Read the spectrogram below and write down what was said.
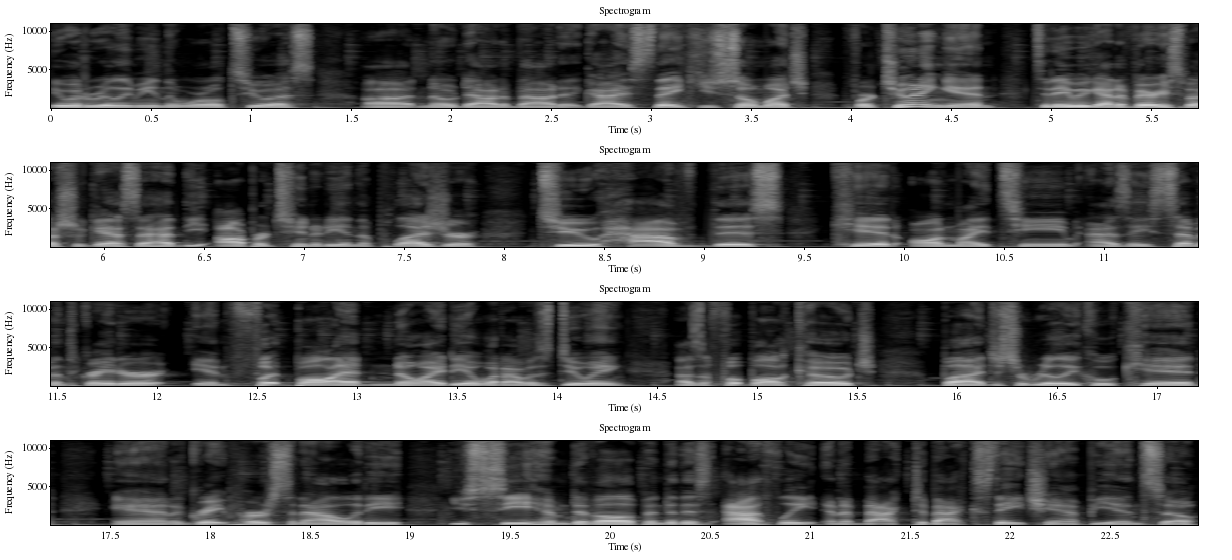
it would really mean the world to us. Uh, no doubt about it, guys. Thank you so much for tuning in. Today we got a very special guest. I had the opportunity and the pleasure to have this kid on my team as a seventh grader in football. I had no idea what I was doing as a football coach, but just a really cool kid and a great personality. You see him develop into this athlete and a back to back state champion. So,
